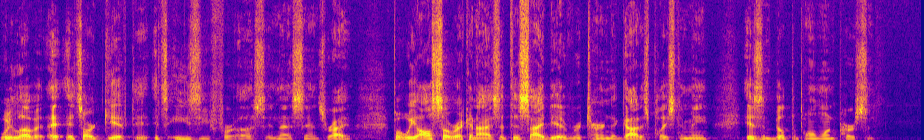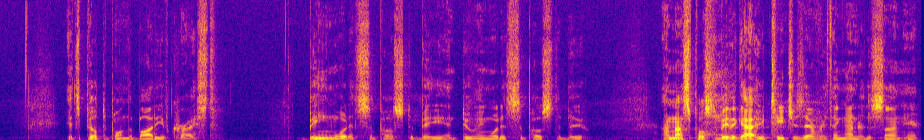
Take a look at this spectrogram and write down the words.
We love it. It's our gift. It's easy for us in that sense, right? But we also recognize that this idea of return that God has placed in me isn't built upon one person, it's built upon the body of Christ being what it's supposed to be and doing what it's supposed to do. I'm not supposed to be the guy who teaches everything under the sun here.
